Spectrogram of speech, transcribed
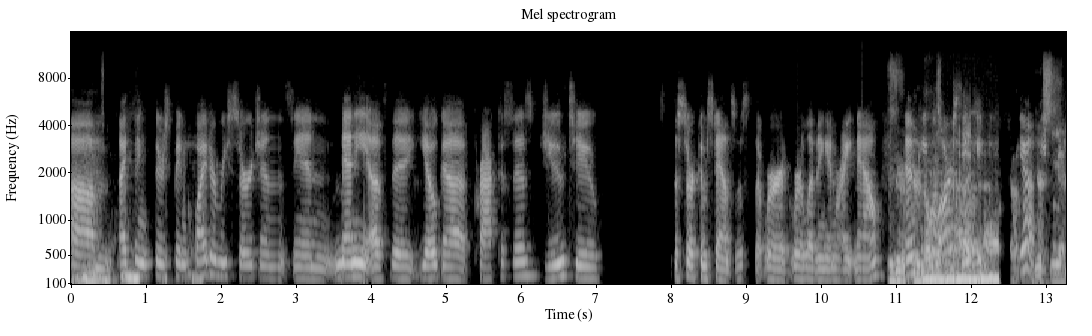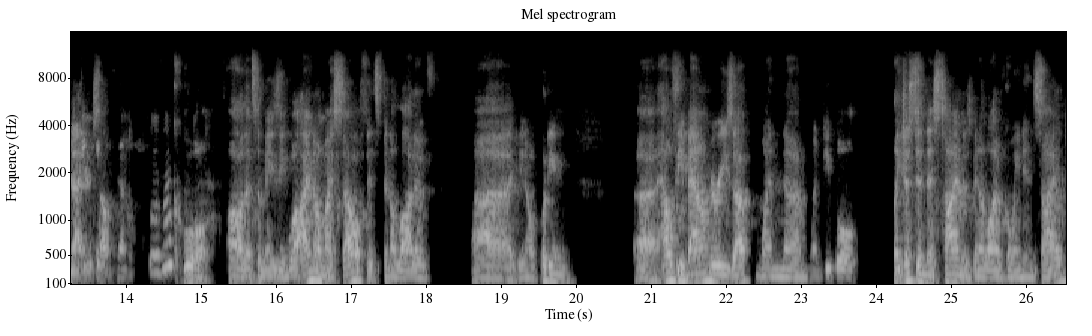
Um, i think there's been quite a resurgence in many of the yoga practices due to the circumstances that we're we're living in right now. You're, and you're people are seeking yeah. You're seeing that seeking. yourself now. Mm-hmm. cool. Oh that's amazing. Well i know myself it's been a lot of uh, you know putting uh, healthy boundaries up when um, when people like just in this time has been a lot of going inside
